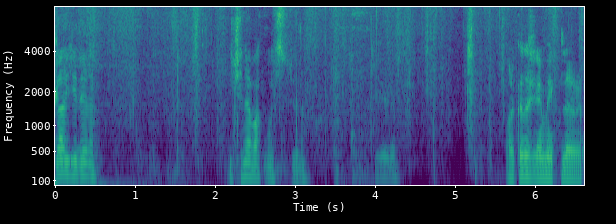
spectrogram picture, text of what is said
Gel girelim. İçine bakmak istiyorum. girelim. Arkadaş emekli evet.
